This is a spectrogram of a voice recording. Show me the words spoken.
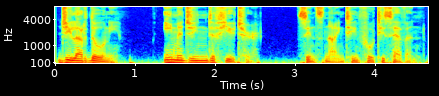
Gilardoni, Imaging the Future, since 1947.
